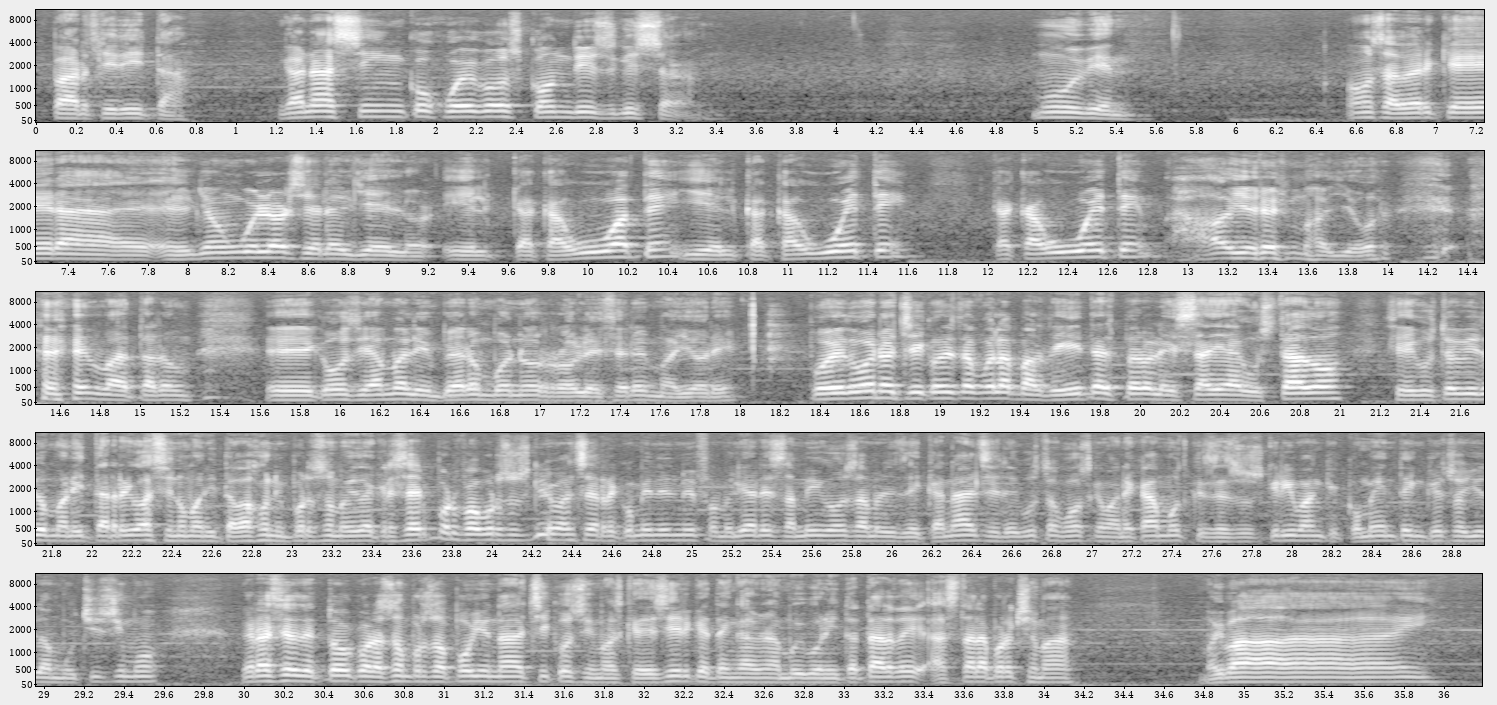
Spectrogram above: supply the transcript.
partidita. Gana 5 juegos con Disguiser. Muy bien. Vamos a ver qué era el John Wheeler, si era el Jailor. Y el cacahuate y el cacahuete Cacahuete, ay, era el mayor. Mataron, eh, ¿cómo se llama? Limpiaron buenos roles, era el mayor, eh. Pues bueno, chicos, esta fue la partidita. Espero les haya gustado. Si les gustó el video, manita arriba. Si no, manita abajo, no importa, eso me ayuda a crecer. Por favor, suscríbanse, recomienden mis familiares, amigos, hombres del canal. Si les gustan juegos que manejamos, que se suscriban, que comenten, que eso ayuda muchísimo. Gracias de todo corazón por su apoyo. Nada, chicos, sin más que decir, que tengan una muy bonita tarde. Hasta la próxima. Bye bye.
